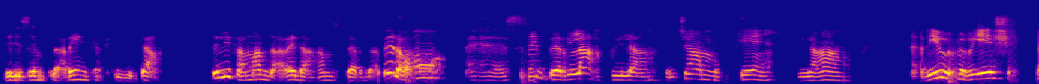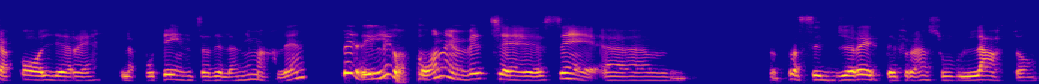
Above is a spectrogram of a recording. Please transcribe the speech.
degli esemplari in cattività, se li fa mandare da Amsterdam. Però eh, se per l'aquila diciamo che la, riesce a cogliere la potenza dell'animale, per il leone invece se ehm, passeggerete fra, sul lato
